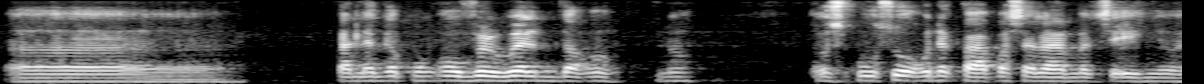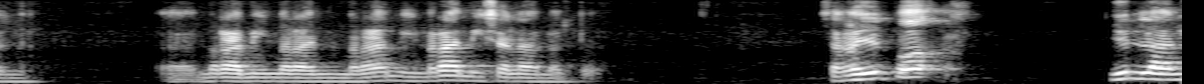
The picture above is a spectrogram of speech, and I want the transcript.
Ah, talaga pong overwhelmed ako, no? Os puso ako nagpapasalamat sa inyo, ano? Ah, maraming maraming maraming maraming salamat po. Sa ngayon po, yun lang.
